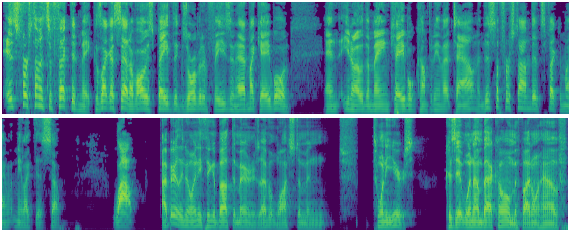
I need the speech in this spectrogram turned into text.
it's the first time it's affected me because, like I said, I've always paid the exorbitant fees and had my cable, and and you know the main cable company in that town. And this is the first time that it's affected my, me like this. So, wow. I barely know anything about the Mariners. I haven't watched them in 20 years. Because when I'm back home, if I don't have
